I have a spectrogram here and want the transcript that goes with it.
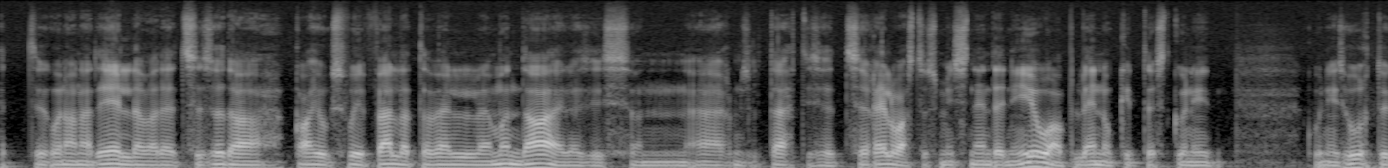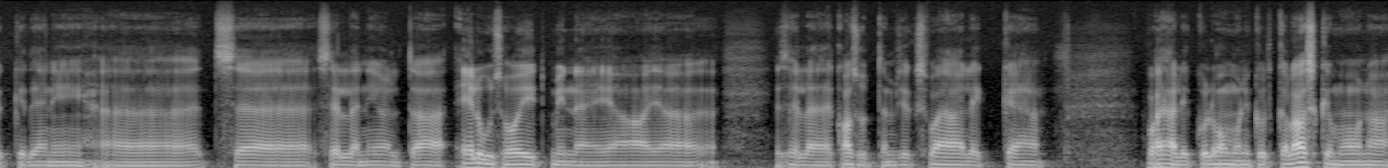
et kuna nad eeldavad, et see sõda kahjuks võib väldata veel mõnda aega, siis on äärmiselt tähtis, et see relvastus, mis nendeni jõuab, lennukitest kuni, kuni suurtükkideni, et see, selle nii-öelda elus hoidmine ja, ja ja selle kasutamiseks vajalik, vajalikku loomulikult ka laskemoona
